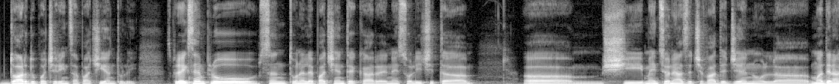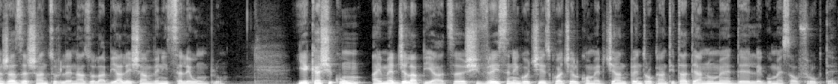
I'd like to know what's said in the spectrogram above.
doar după cerința pacientului. Spre exemplu, sunt unele paciente care ne solicită uh, și menționează ceva de genul uh, mă deranjează șanțurile nazolabiale și am venit să le umplu. E ca și cum ai merge la piață și vrei să negociezi cu acel comerciant pentru o cantitate anume de legume sau fructe.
